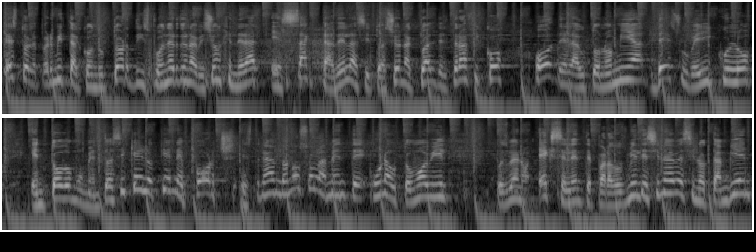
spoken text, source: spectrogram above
Esto le permite al conductor disponer de una visión general exacta de la situación actual del tráfico o de la autonomía de su vehículo en todo momento. Así que ahí lo tiene Porsche estrenando no solamente un automóvil pues bueno, excelente para 2019, sino también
